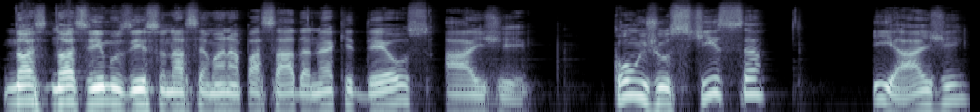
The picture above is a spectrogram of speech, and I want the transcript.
Nós, nós vimos isso na semana passada, não é que Deus age com justiça e age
